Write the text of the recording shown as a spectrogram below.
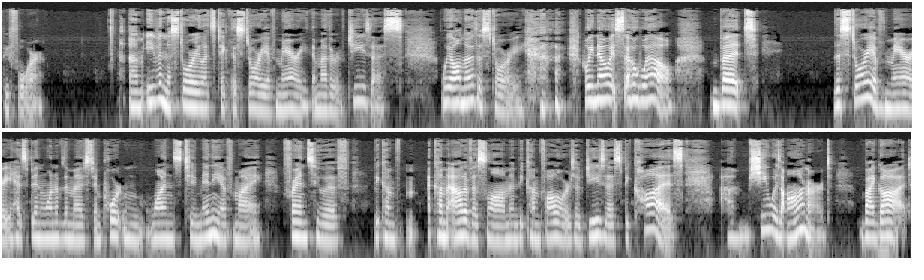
before. Um, even the story, let's take the story of Mary, the mother of Jesus. We all know the story, we know it so well. But the story of Mary has been one of the most important ones to many of my friends who have become come out of Islam and become followers of Jesus because um, she was honored by mm. God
